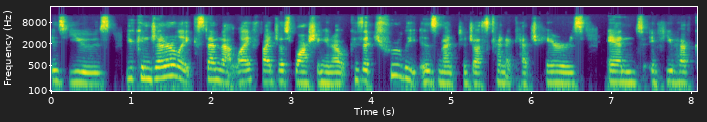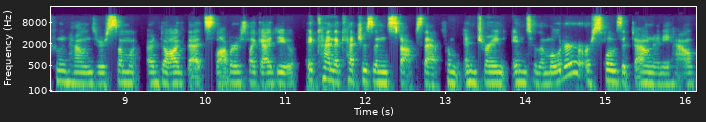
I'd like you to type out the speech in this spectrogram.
is used, you can generally extend that life by just washing it out because it truly is meant to just kind of catch hairs. And if you have coonhounds or someone, a dog that slobbers like I do, it kind of catches and stops that from entering into the motor or slows it down anyhow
